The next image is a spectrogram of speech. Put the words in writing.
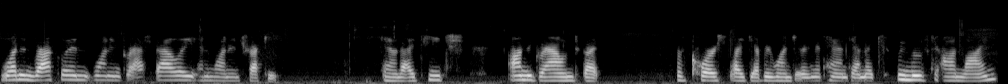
one in Rocklin, one in Grass Valley, and one in Truckee. And I teach on the ground, but of course, like everyone during the pandemic, we moved to online,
